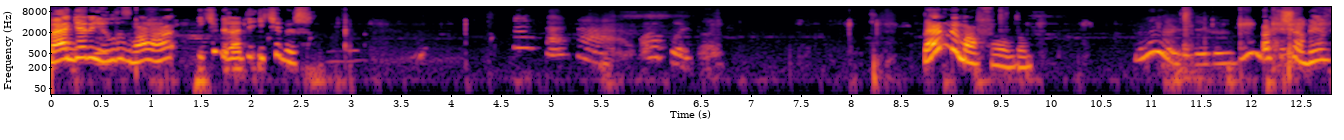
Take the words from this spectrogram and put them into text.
Ben gene yıldızım ama 2-1 hadi 2-1. Ben mi mahvoldum? Arkadaşlar beni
